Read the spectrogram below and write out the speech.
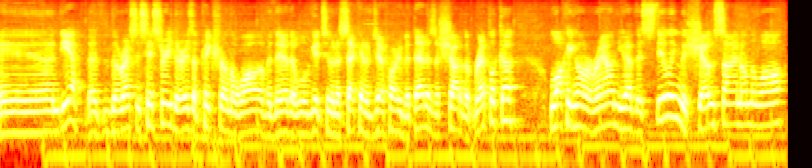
and yeah, the, the rest is history. There is a picture on the wall over there that we'll get to in a second of Jeff Hardy, but that is a shot of the replica. Walking on around, you have the Stealing the Show sign on the wall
